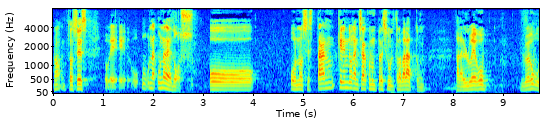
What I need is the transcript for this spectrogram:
¿no? Entonces, eh, una, una de dos. O, o nos están queriendo enganchar con un precio ultra barato para luego luego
